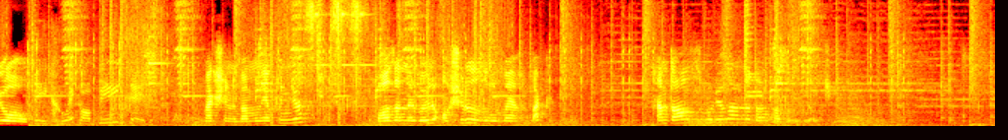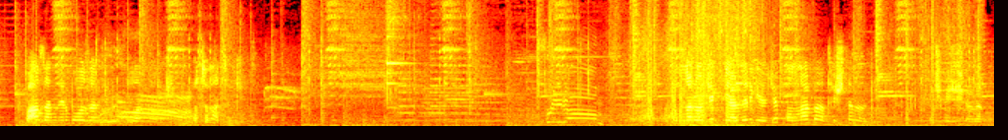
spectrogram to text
Yok. Bak şimdi ben bunu yapınca bazenleri böyle aşırı hızlı vurmaya bak. Hem daha hızlı vuruyorlar hem de daha fazla vuruyorlar. Bazenleri bu özelliğini kullanıyorlar. Otomatik. Freedom. Bunlar ölecek, diğerleri gelecek. Onlar da ateşten öldü. Hiçbir işe yaramıyor.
